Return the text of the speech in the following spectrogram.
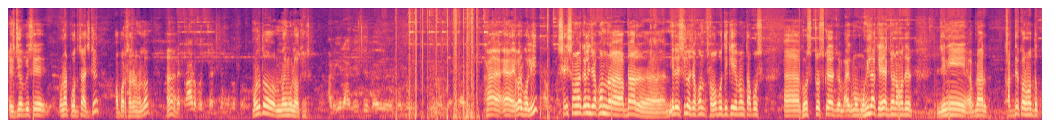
এসডি অফিসে ওনার পদটা আজকে অপসারণ হলো হ্যাঁ। কার হচ্ছে আজকে মূলত? মূলত নইমুল হকের। আর এর আগে যে হ্যাঁ হ্যাঁ এবার বলি। সেই সময়কালীন যখন আপনার মেরেছিল যখন সভাপতিকে এবং তাপস ঘোষ টোষকে মহিলাকে, একজন আমাদের যিনি আপনার খাদ্যের কর্মাধ্যক্ষ,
